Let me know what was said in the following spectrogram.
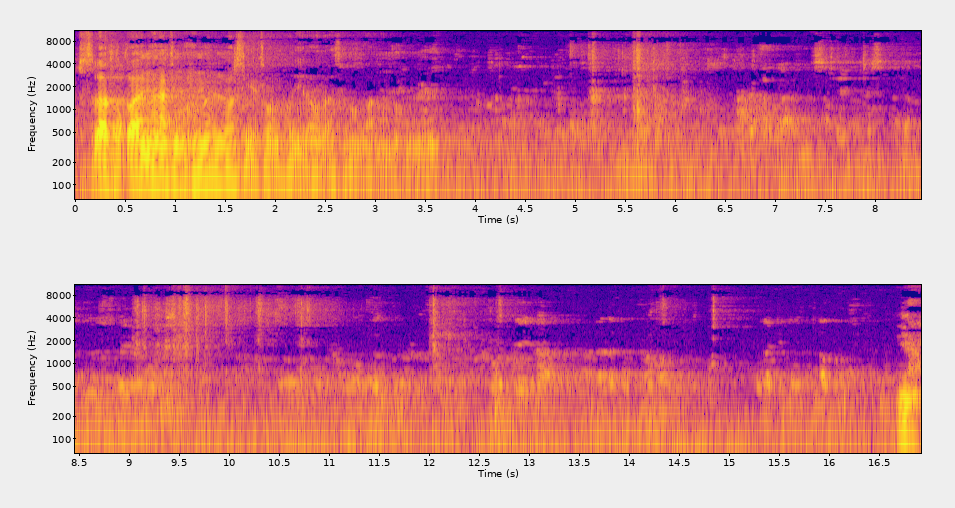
الصلاة القائمة آت محمد الوسيلة والفضيلة والبعث الله محمد نعم.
